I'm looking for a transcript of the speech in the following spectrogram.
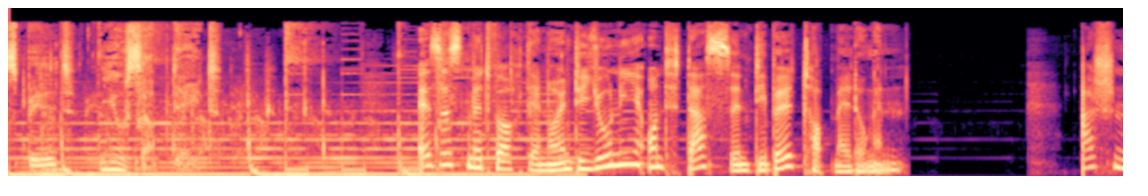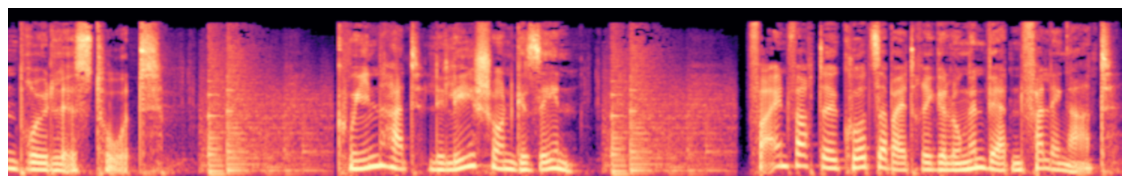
Das Bild News Update. Es ist Mittwoch, der 9. Juni und das sind die Bild-Top-Meldungen. Aschenbrödel ist tot. Queen hat Lilly schon gesehen. Vereinfachte Kurzarbeitregelungen werden verlängert.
